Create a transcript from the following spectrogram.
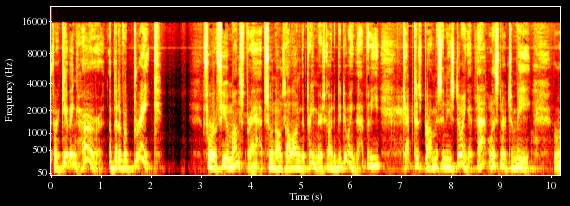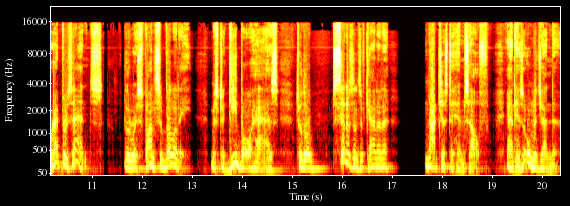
for giving her a bit of a break for a few months, perhaps. Who knows how long the Premier is going to be doing that? But he kept his promise and he's doing it. That listener to me represents the responsibility Mr. Guilbeault has to the citizens of Canada, not just to himself and his own agenda.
